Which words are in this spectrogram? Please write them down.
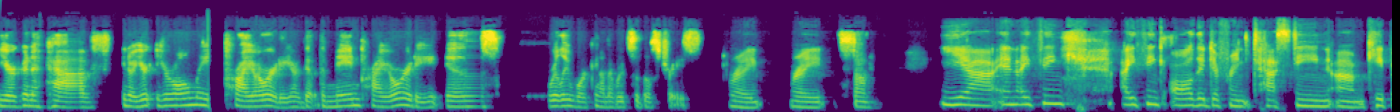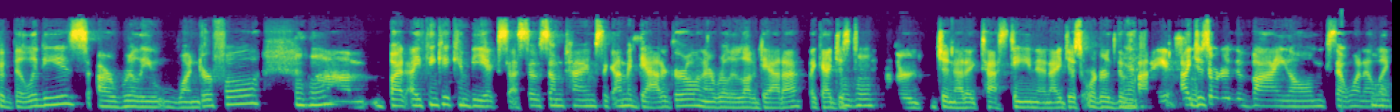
you're going to have you know your, your only priority or the, the main priority is really working on the roots of those trees right right so yeah, and I think I think all the different testing um, capabilities are really wonderful, mm-hmm. um, but I think it can be excessive sometimes. Like I'm a data girl, and I really love data. Like I just mm-hmm. ordered genetic testing, and I just ordered the yeah. vi- I just ordered the Viome because I want to mm-hmm. like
